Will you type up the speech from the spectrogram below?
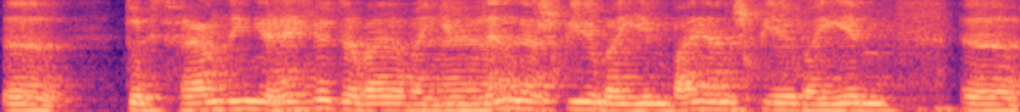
äh, durchs Fernsehen gehechelt. Der war ja bei jedem Ja. Länderspiel, bei jedem Bayern-Spiel, bei jedem äh, äh,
